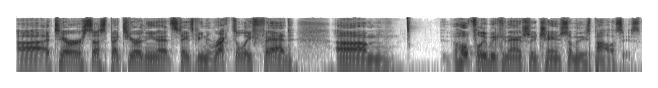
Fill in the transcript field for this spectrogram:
uh, a terror suspect here in the United States being rectally fed, um, hopefully we can actually change some of these policies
